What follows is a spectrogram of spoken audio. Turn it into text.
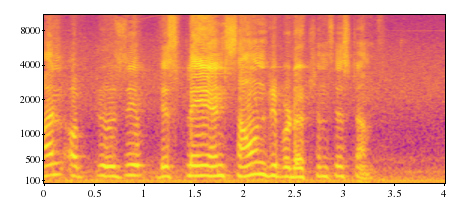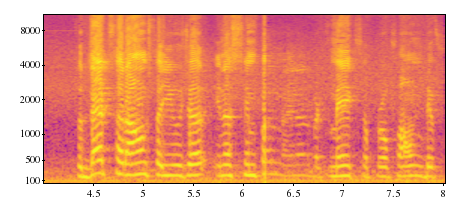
unobtrusive display and sound reproduction systems. So that surrounds the user in a simple manner but makes a profound difference.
